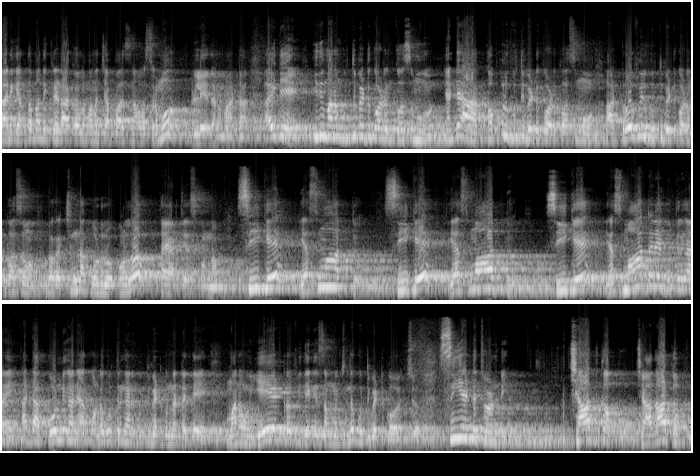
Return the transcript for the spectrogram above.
దానికి ఎంతమంది క్రీడాకారులు మనం చెప్పాల్సిన అవసరము లేదనమాట. అయితే ఇది మనం గుర్తుపెట్టుకోవడం కోసము అంటే ఆ కప్పులు గుర్తుపెట్టుకోవడం కోసము ఆ ట్రోఫీలు గుర్తుపెట్టుకోవడం కోసం ఒక చిన్న కోడ్ రూపంలో తయారు చేసుకున్నాం. CK smart CK smart CK smart అనే గుర్తుని కానీ అంటే ఆ కోడ్ని కానీ ఆ కొండ గుర్తుని కానీ గుర్తుపెట్టుకున్నట్లయితే మనం ఏ ట్రోఫీ దేనికి సంబంధించిందో గుర్తుపెట్టుకోవచ్చు. సి అంటే చూడండి Chadha cup Chadha cup.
